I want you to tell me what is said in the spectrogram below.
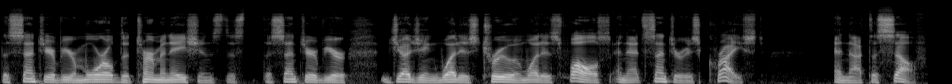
the center of your moral determinations, the, the center of your judging what is true and what is false, and that center is Christ and not the self.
